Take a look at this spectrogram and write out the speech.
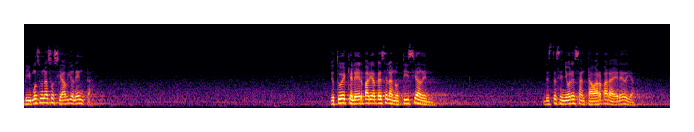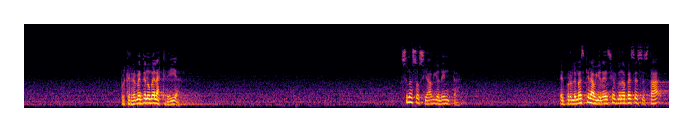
Vivimos en una sociedad violenta. Yo tuve que leer varias veces la noticia del, de este señor en Santa Bárbara, Heredia, porque realmente no me la creía. Es una sociedad violenta. El problema es que la violencia algunas veces está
